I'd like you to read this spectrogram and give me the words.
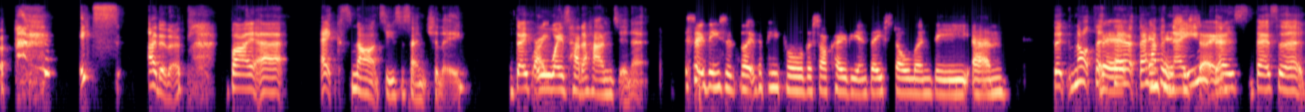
on. It's I don't know by uh, ex Nazis essentially. They've Right. always had a hand in it. So these are like the people, the Sokovians. They've stolen the um. The, not that The they're- have a name. Stone. There's there's a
